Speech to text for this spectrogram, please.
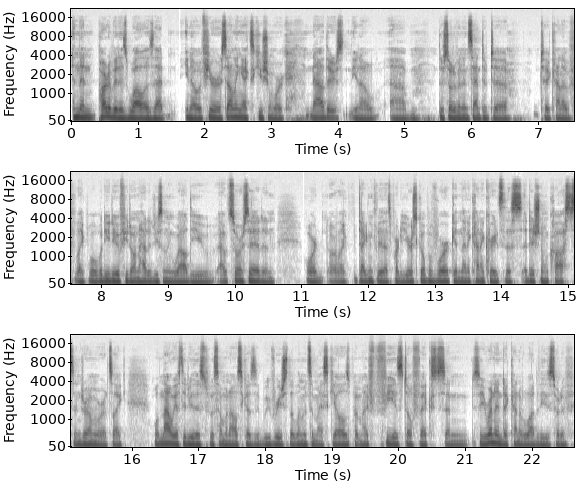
and then part of it as well is that you know if you're selling execution work now there's you know um, there's sort of an incentive to to kind of like well what do you do if you don't know how to do something well do you outsource it and or or like technically that's part of your scope of work and then it kind of creates this additional cost syndrome where it's like well now we have to do this with someone else because we've reached the limits of my skills but my fee is still fixed. And so you run into kind of a lot of these sort of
